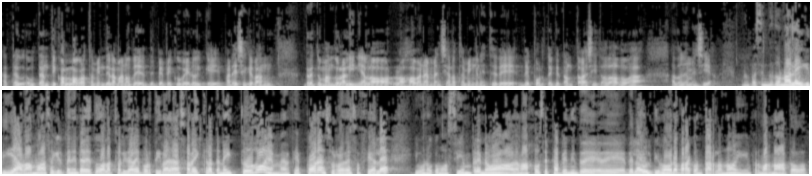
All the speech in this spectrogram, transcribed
auténticos logros también de la mano de, Pepe Cubero y que parece que van retomando la línea los, jóvenes mencianos también en este de, deporte que tanto éxito ha dado a, Doña Mencía. Bueno, pues sin duda una alegría. Vamos a seguir pendientes de toda la actualidad deportiva. Ya sabéis que lo tenéis todo en Mencia Sport, en sus redes sociales. Y bueno, como siempre, ¿no? Además, José está pendiente de, de, de la última hora para contarlo, ¿no? Y informarnos a todos.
